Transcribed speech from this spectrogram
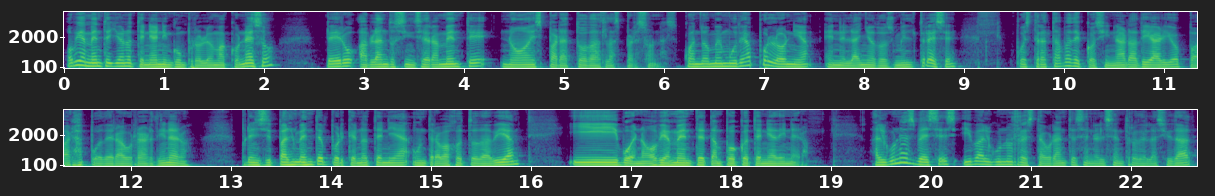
Obviamente yo no tenía ningún problema con eso, pero hablando sinceramente no es para todas las personas. Cuando me mudé a Polonia en el año 2013, pues trataba de cocinar a diario para poder ahorrar dinero, principalmente porque no tenía un trabajo todavía y bueno, obviamente tampoco tenía dinero. Algunas veces iba a algunos restaurantes en el centro de la ciudad,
